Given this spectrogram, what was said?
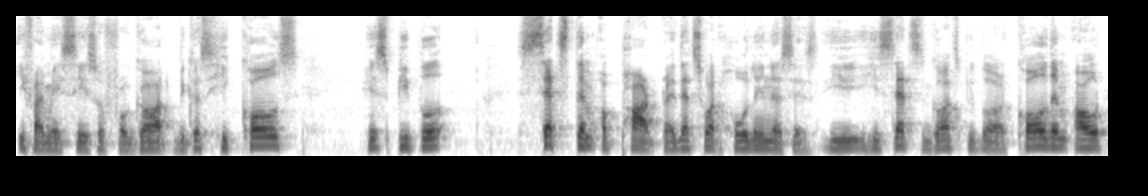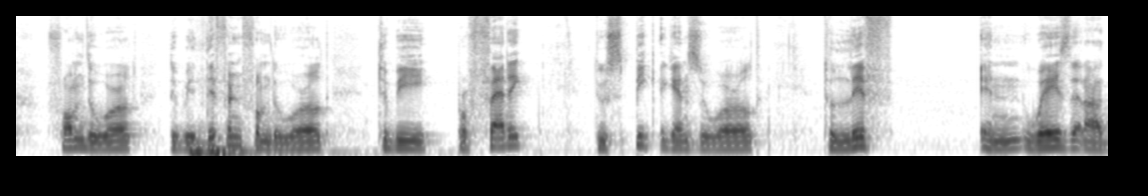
if I may say so, for God, because He calls His people, sets them apart, right? That's what holiness is. He, he sets God's people or call them out from the world to be different from the world, to be prophetic, to speak against the world, to live in ways that are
